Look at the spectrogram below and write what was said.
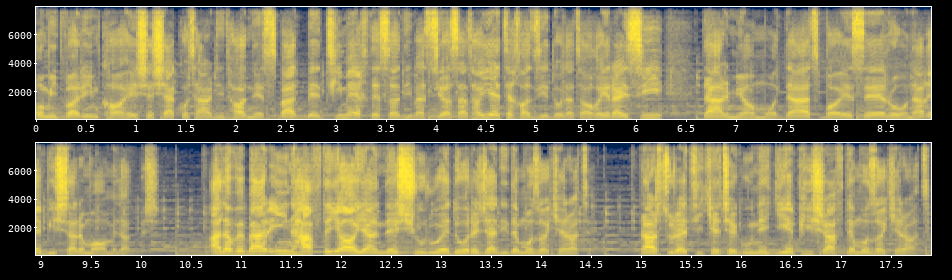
امیدواریم کاهش شک و تردیدها نسبت به تیم اقتصادی و سیاست های اتخاذی دولت آقای رئیسی در میان مدت باعث رونق بیشتر معاملات بشه. علاوه بر این هفته آینده شروع دور جدید مذاکراته. در صورتی که چگونگی پیشرفت مذاکرات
